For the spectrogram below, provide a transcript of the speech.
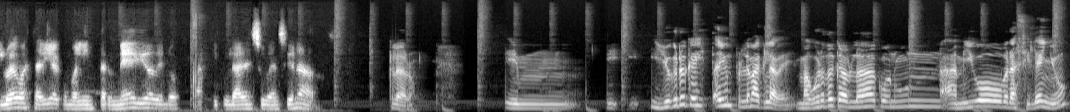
luego estaría como el intermedio de los particulares subvencionados. Claro. Y, y, yo creo que hay un problema clave. Me acuerdo que hablaba con un amigo brasileño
